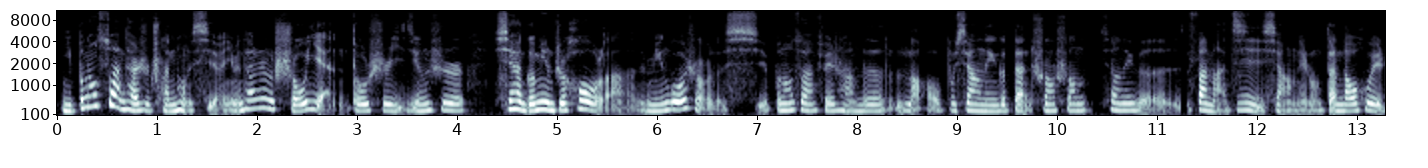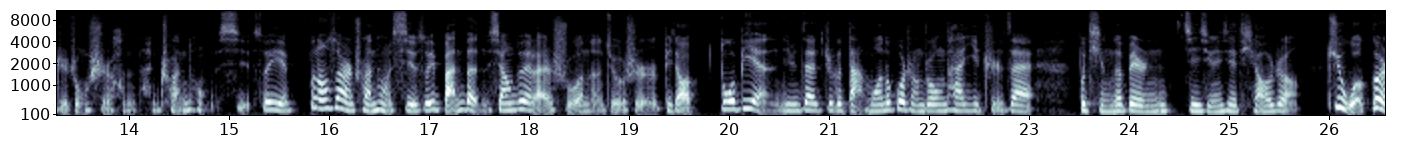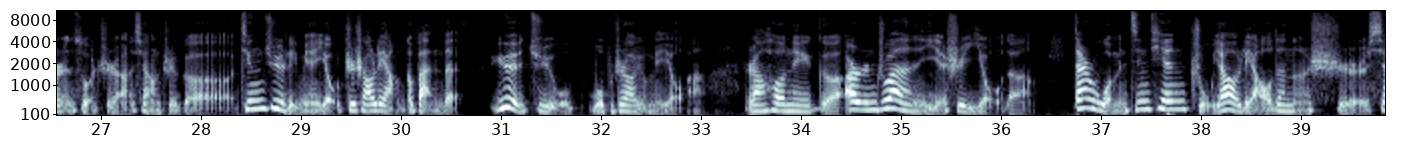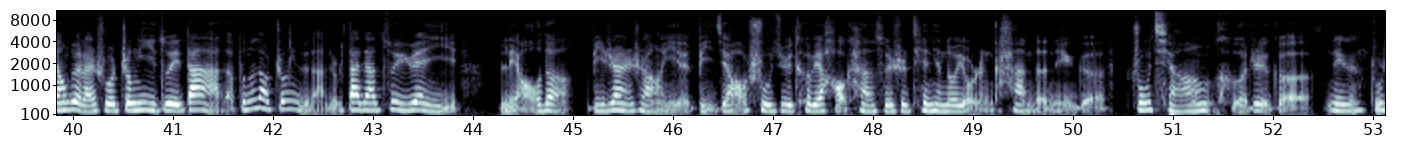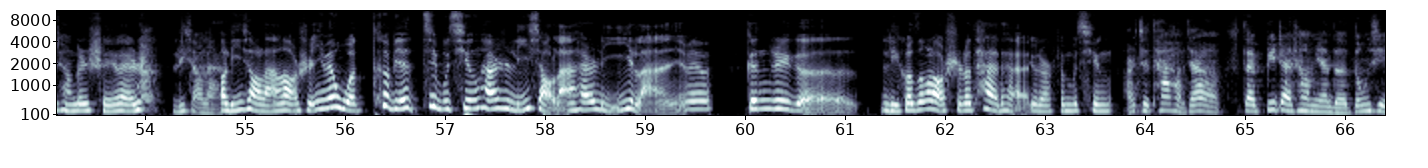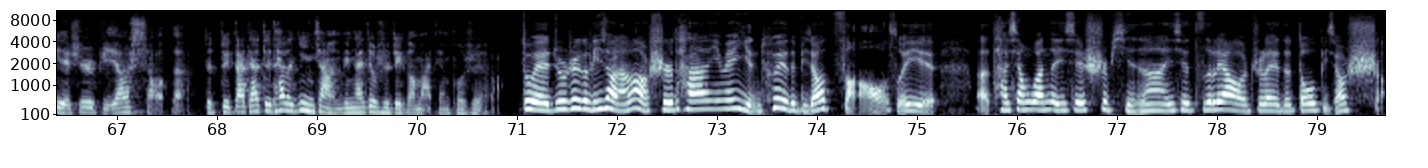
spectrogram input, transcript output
你不能算它是传统戏啊，因为它这个首演都是已经是辛亥革命之后了，民国时候的戏，不能算非常的老，不像那个单双双，像那个范马记，像那种单刀会这种是很很传统的戏，所以不能算是传统戏，所以版本相对来说呢，就是比较多变，因为在这个打磨的过程中，它一直在不停的被人进行一些调整。据我个人所知啊，像这个京剧里面有至少两个版本，越剧我我不知道有没有啊。然后那个二人转也是有的，但是我们今天主要聊的呢是相对来说争议最大的，不能叫争议最大，就是大家最愿意聊的，B 站上也比较数据特别好看，随时天天都有人看的那个。朱强和这个那个朱强跟谁来着？李小兰哦，李小兰老师，因为我特别记不清他是李小兰还是李艺兰，因为跟这个李和曾老师的太太有点分不清。而且他好像在 B 站上面的东西也是比较少的，就对大家对他的印象应该就是这个马前泼水了。对，就是这个李小兰老师，他因为隐退的比较早，所以呃，他相关的一些视频啊、一些资料之类的都比较少。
